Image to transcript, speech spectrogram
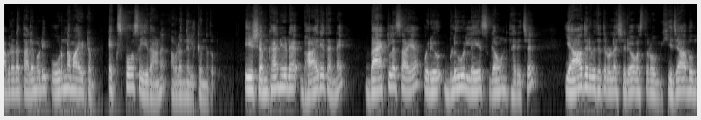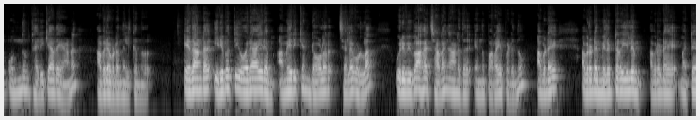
അവരുടെ തലമുടി പൂർണമായിട്ടും എക്സ്പോസ് ചെയ്താണ് അവിടെ നിൽക്കുന്നത്. ഈ ഷംഖാനിയുടെ ഭാര്യ തന്നെ ബാക്ക്ലെസ് ആയ ഒരു ബ്ലൂ ലേസ് ഗൗൺ ധരിച്ച് യാതൊരു വിധത്തിലുള്ള ശിരോവസ്ത്രവും ഹിജാബും ഒന്നും ധരിക്കാതെയാണ് അവരവിടെ നിൽക്കുന്നത്. ഏതാണ്ട് ഇരുപത്തി ഓരായിരം അമേരിക്കൻ ഡോളർ ചെലവുള്ള ഒരു വിവാഹ ചടങ്ങാണിത് എന്ന് പറയപ്പെടുന്നു. അവിടെ അവരുടെ മിലിറ്ററിയിലും അവരുടെ മറ്റ്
